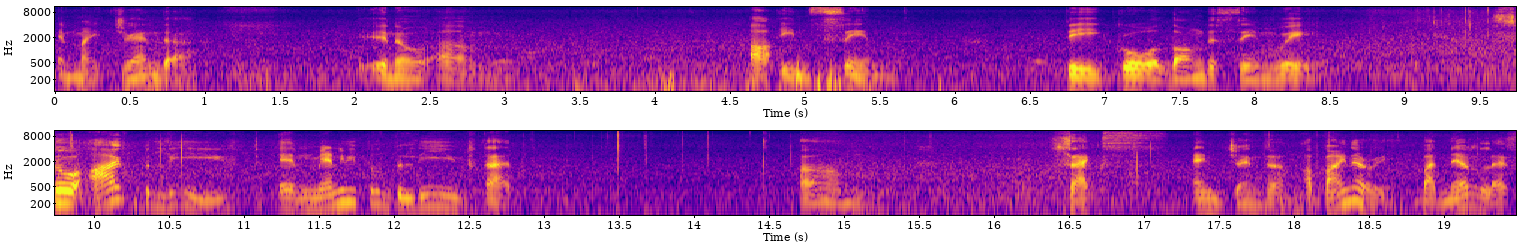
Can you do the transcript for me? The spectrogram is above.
and my gender, you know, um, are in sync. They go along the same way. So I've believed, and many people believe that um, sex and gender are binary, but nevertheless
